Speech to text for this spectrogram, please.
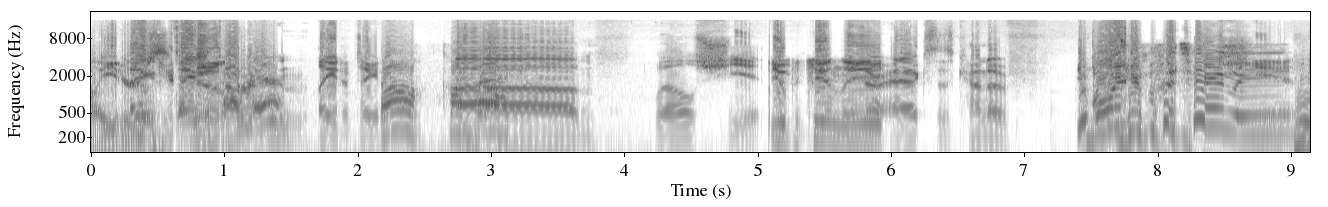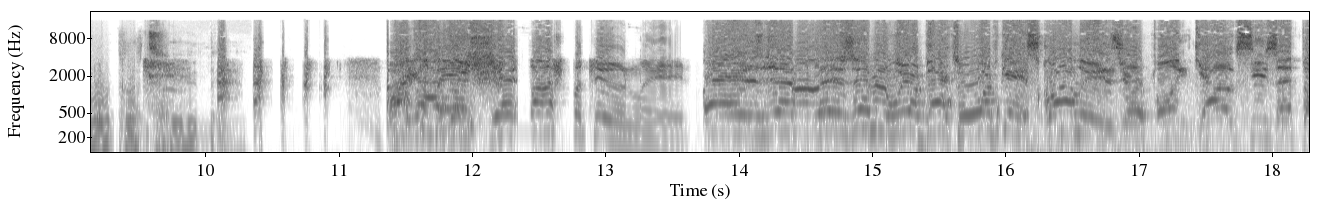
Later. Thanks, thanks for coming in. Later, Tater. Oh, come back. Um, well, shit. New platoon lead. Their X is kind of Your boy? Your platoon lead. shit. Platoon. I got this shit. Lost platoon lead. Ladies and gentlemen, ladies and gentlemen, we are back to Warp Gate. Squad leaders, you're pulling galaxies at the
